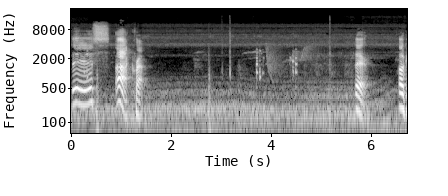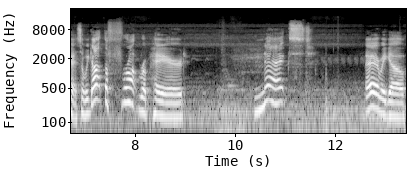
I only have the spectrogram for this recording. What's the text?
this. Ah, crap. There. Okay, so we got the front repaired. Next. There we go.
